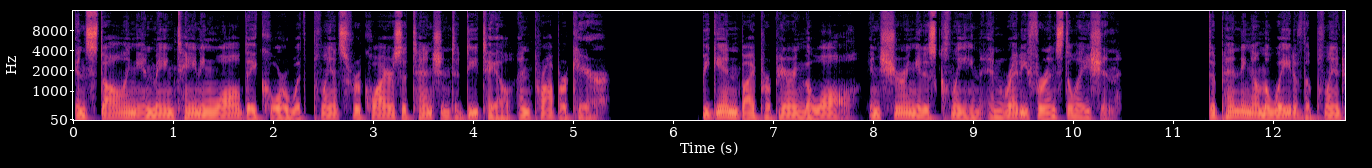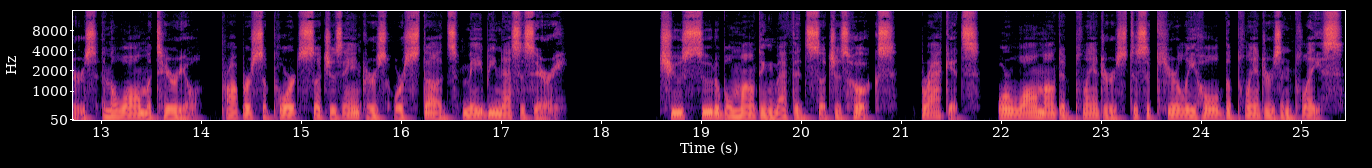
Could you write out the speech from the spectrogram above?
Installing and maintaining wall decor with plants requires attention to detail and proper care. Begin by preparing the wall, ensuring it is clean and ready for installation. Depending on the weight of the planters and the wall material, proper supports such as anchors or studs may be necessary choose suitable mounting methods such as hooks, brackets, or wall-mounted planters to securely hold the planters in place.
